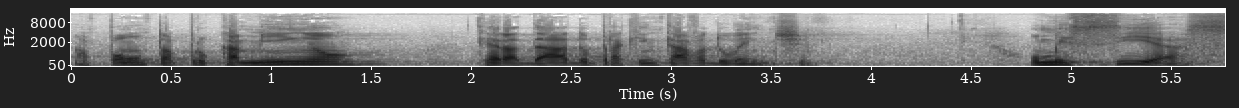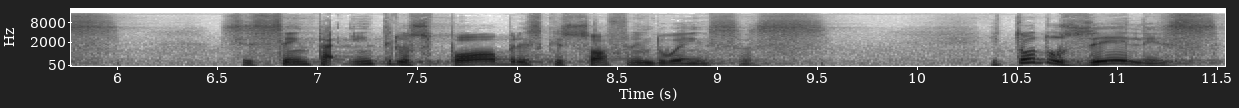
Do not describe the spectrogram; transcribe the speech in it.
aponta para o caminho que era dado para quem estava doente. O Messias se senta entre os pobres que sofrem doenças. E todos eles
